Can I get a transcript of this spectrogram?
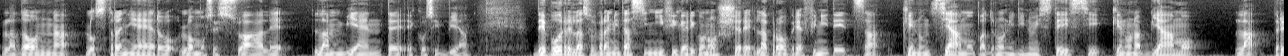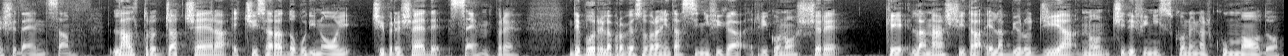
la donna, lo straniero, l'omosessuale, l'ambiente e così via. Deporre la sovranità significa riconoscere la propria finitezza, che non siamo padroni di noi stessi, che non abbiamo la precedenza. L'altro già c'era e ci sarà dopo di noi, ci precede sempre. Deporre la propria sovranità significa riconoscere che la nascita e la biologia non ci definiscono in alcun modo,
